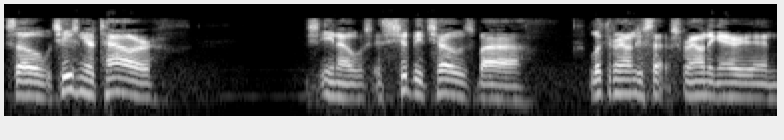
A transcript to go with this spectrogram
So choosing your tower, you know, it should be chose by looking around your surrounding area and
